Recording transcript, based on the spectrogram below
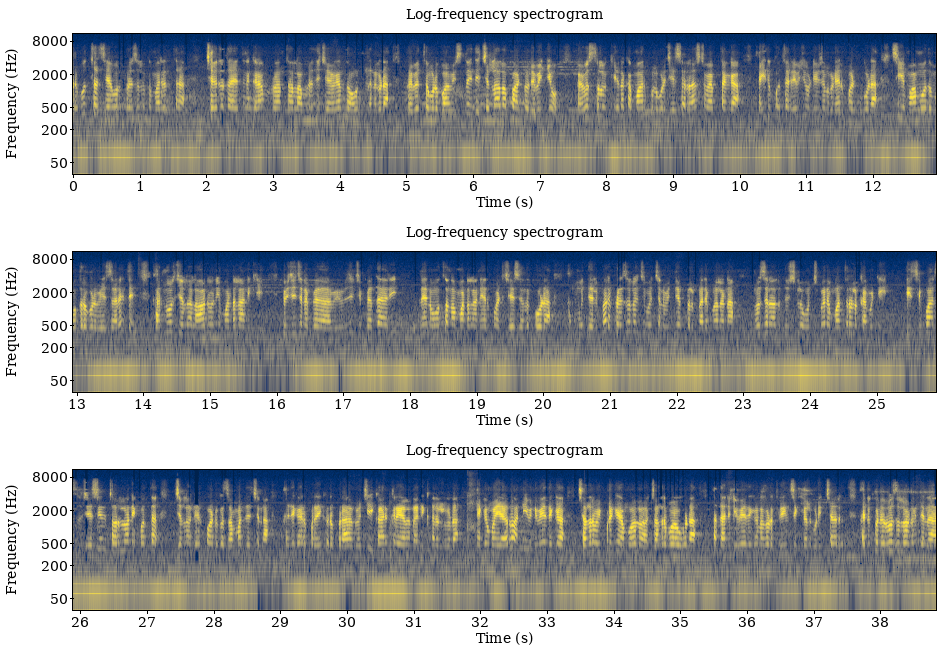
ప్రభుత్వ సేవలు ప్రజలు ప్రజలకు మరింత చేరుతాయని గ్రామ ప్రాంతాల్లో అభివృద్ధి చేయగలం అవుతుందని కూడా ప్రభుత్వం కూడా భావిస్తుంది. అయితే జిల్లాలో పాటు రెవెన్యూ వ్యవస్థలో కీలక మార్పులు కూడా చేశారు. రాష్ట్ర వ్యాప్తంగా ఐదు కొత్త రెవెన్యూ డివిజన్ కూడా ఏర్పాటు కూడా సీఎం ఆమోద ముద్ర కూడా వేశారు. అయితే కర్నూలు జిల్లాలో ఆడోని మండలానికి విభజించిన విభజించి పెద్దారి నూతన మండలాన్ని ఏర్పాటు చేసేందుకు కూడా అనుమతి తెలిపారు. ప్రజల నుంచి వచ్చిన విజ్ఞప్తుల పరిపాలన అవసరాలు దృష్టిలో ఉంచుకుని మంత్రుల కమిటీ ఈ సిఫార్సులు చేసి త్వరలోనే కొత్త జిల్లాల ఏర్పాటుకు సంబంధించిన అధికార ప్రక్రియ ప్రారంభించి ఈ కార్యక్రమాలను అధికారులు కూడా నిగమయ్యారు. అన్ని నివేదిక చంద్రబాబు ఇప్పటికే అమలు చంద్రబాబు కూడా దాని నివేదికను కూడా గ్రీన్ సిగ్నల్ కూడా ఇచ్చారు. అది కొన్ని రోజుల్లోనే దీని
